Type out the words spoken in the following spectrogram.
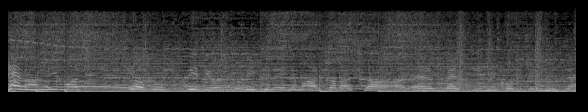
Hemen bir maç yapıp videoyu bitirelim arkadaşlar. Evet yeni kostümümüzle.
